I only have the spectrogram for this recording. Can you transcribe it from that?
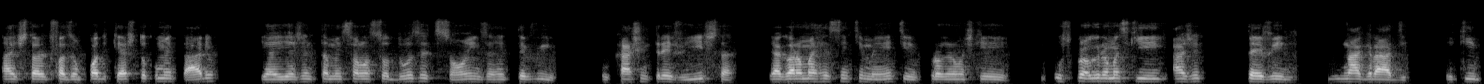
a história de fazer um podcast documentário. E aí a gente também só lançou duas edições. A gente teve o Caixa Entrevista, e agora, mais recentemente, programas que. Os programas que a gente teve na grade e que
